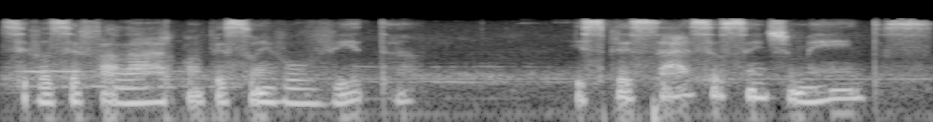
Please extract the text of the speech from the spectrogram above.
se você falar com a pessoa envolvida, expressar seus sentimentos,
